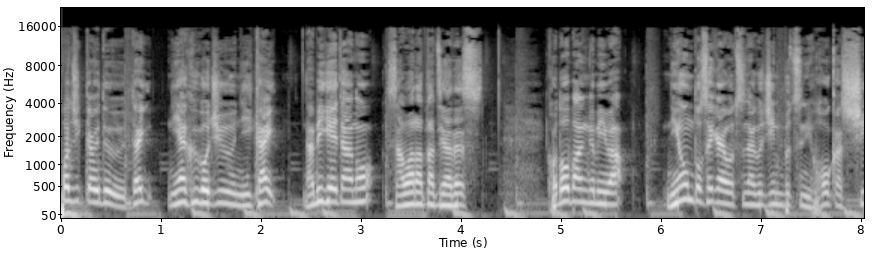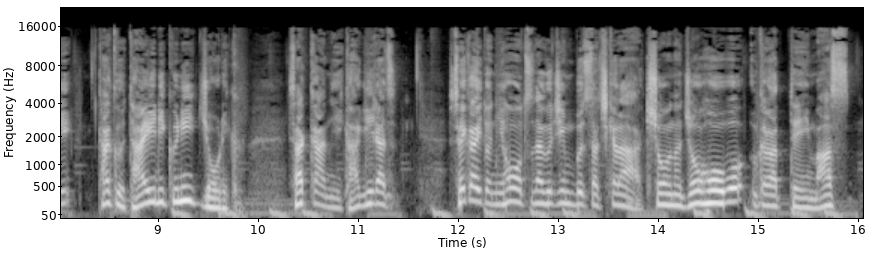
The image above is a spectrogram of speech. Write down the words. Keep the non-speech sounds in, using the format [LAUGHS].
スポジックアイドゥ第252回ナビゲーターの沢田達也です。この番組は日本と世界をつなぐ人物にフォーカスし、各大陸に上陸。サッカーに限らず、世界と日本をつなぐ人物たちから貴重な情報を伺っています。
